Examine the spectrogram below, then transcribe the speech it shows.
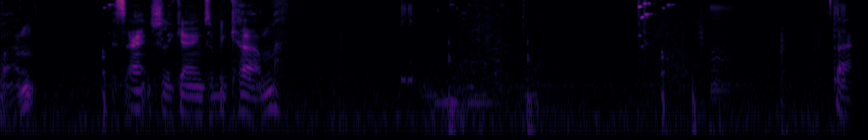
one is actually going to become that.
